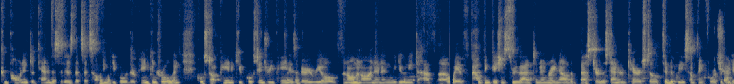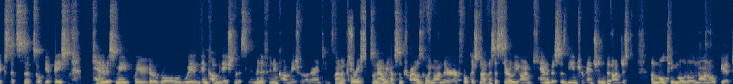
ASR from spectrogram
component of cannabis it is that's, that's helping mm-hmm. people with their pain control. And post op pain, acute post injury pain is a very real phenomenon. And, and we do need to have a way of helping patients through that. And, and right now, the best or the standard of care is still typically something for orthopedics that's, that's opiate based cannabis may play a role with in combination with acetaminophen, in combination with other anti-inflammatories. So now we have some trials going on that are focused not necessarily on cannabis as the intervention, but on just a multimodal non-opiate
